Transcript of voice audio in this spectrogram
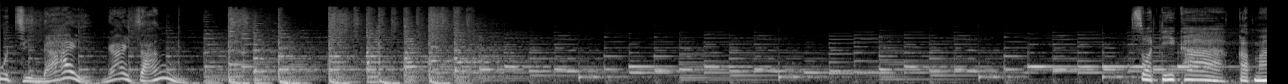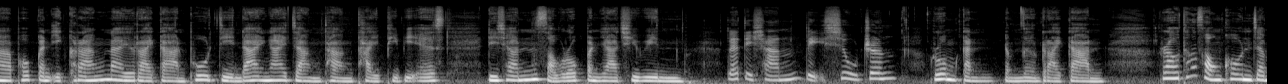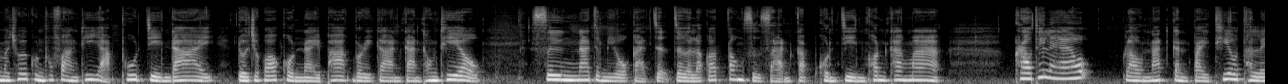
พูดจีนได้ ง่ายจัง สวัสดีค่ะ กลับมาพบกันอีกครั้งในรายการพูดจีนได้ง่ายจังทางไทย PBS ดิฉันเสารบปัญญาชีวิน และดิฉันหลี่ชิวเจิ้นร่วมกันดำเนินรายการ เราทั้งสองคนจะมาช่วยคุณผู้ฟังที่อยากพูดจีนได้ โดยเฉพาะคนในภาคบริการการท่องเที่ยว ซึ่งน่าจะมีโอกาสเจอเจอแล้วก็ต้องสื่อสารกับคนจีนค่อนข้างมาก คราวที่แล้วเรานัดกันไปเที่ยวทะเล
